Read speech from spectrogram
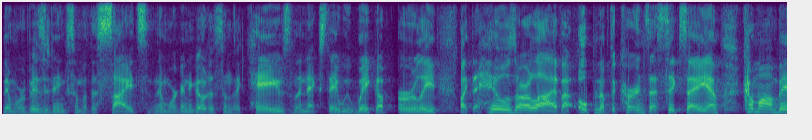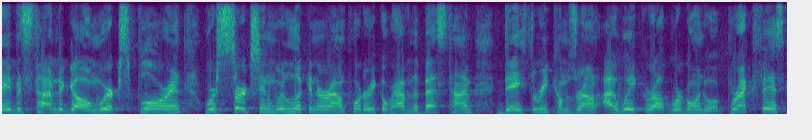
Then we're visiting some of the sites, and then we're going to go to some of the caves. And the next day, we wake up early, like the hills are alive. I open up the curtains at 6 a.m. Come on, babe, it's time to go. And we're exploring, we're searching, we're looking around Puerto Rico. We're having the best time. Day three comes around. I wake her up. We're going to a breakfast,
